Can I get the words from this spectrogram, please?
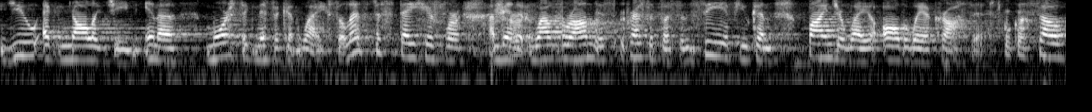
you acknowledging in a more significant way. So let's just stay here for a minute while we're on this precipice and see if you can find your way all the way across it. Okay. So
